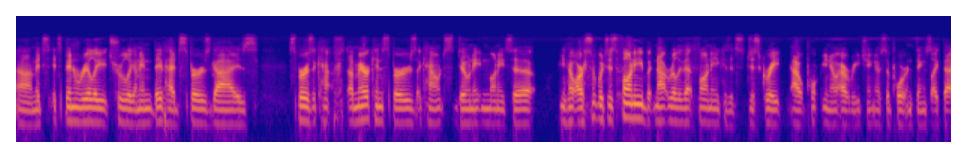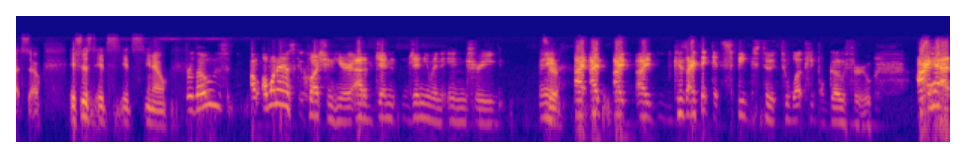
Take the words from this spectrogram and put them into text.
um, it's it's been really truly i mean they've had spurs guys spurs account american spurs accounts donating money to you know, Arsenal, which is funny, but not really that funny because it's just great out, you know, outreaching of support and things like that. So it's just, it's, it's, you know, For those, I, I want to ask a question here out of gen, genuine intrigue. And Sure. I, I, I, I, because I think it speaks to to what people go through. I had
